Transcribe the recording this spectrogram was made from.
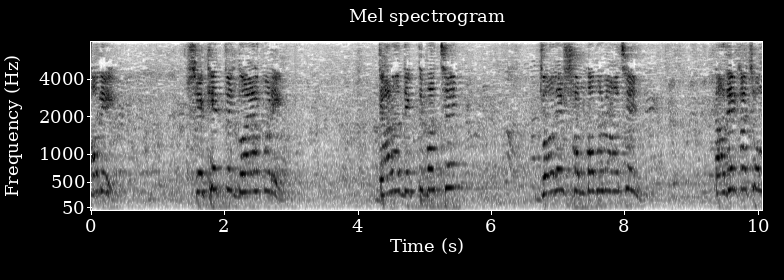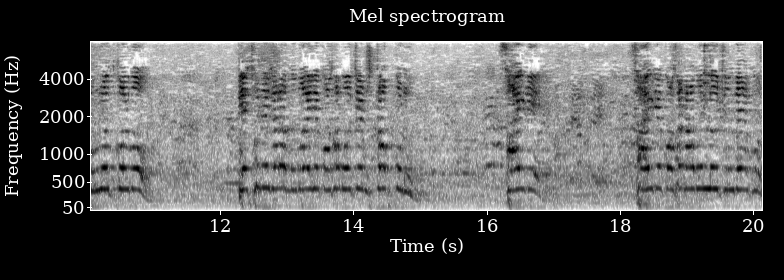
হবে। সেক্ষেত্রে দয়া করে যারা দেখতে পাচ্ছেন, জলের সম্ভাবনা আছেন তাদের কাছে অনুরোধ করব, পেছনে যারা মোবাইলে কথা বলছেন স্টপ করুন। সাইডে সাইডে কথা না বললেও চলবে এখন।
